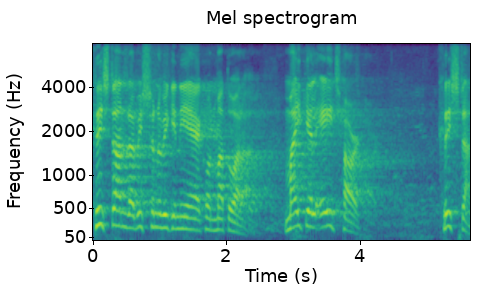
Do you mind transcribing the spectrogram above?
খ্রিস্টানরা বিশ্বনবীকে নিয়ে এখন মাতোয়ারা। মাইকেল এইচ হার্ট, খ্রিস্টান।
